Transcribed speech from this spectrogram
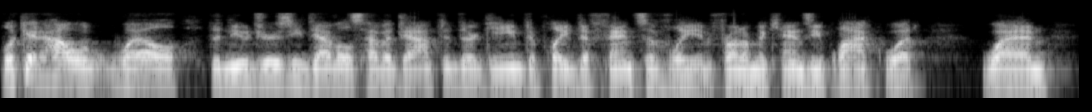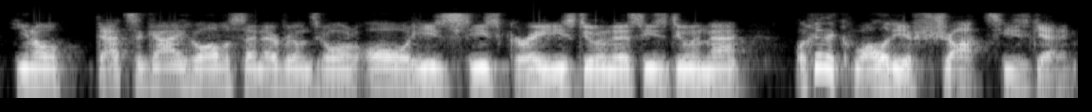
Look at how well the New Jersey Devils have adapted their game to play defensively in front of Mackenzie Blackwood. When, you know, that's a guy who all of a sudden everyone's going, oh, he's, he's great. He's doing this. He's doing that. Look at the quality of shots he's getting.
